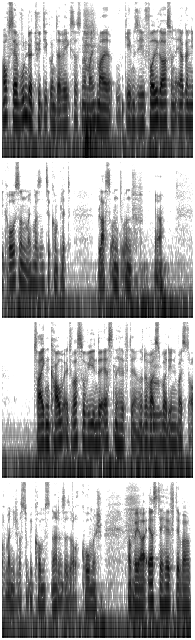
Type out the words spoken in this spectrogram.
auch sehr wundertütig unterwegs ist. Ne? Manchmal geben sie Vollgas und ärgern die Großen und manchmal sind sie komplett blass und, und ja, zeigen kaum etwas, so wie in der ersten Hälfte. Also da weißt mhm. du bei denen weißt du auch immer nicht, was du bekommst. Ne? Das ist auch komisch. Aber ja, erste Hälfte war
